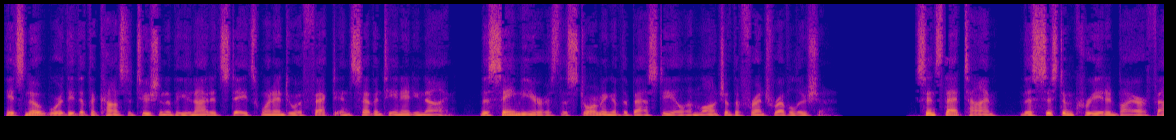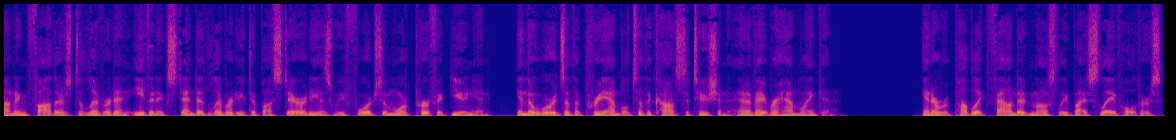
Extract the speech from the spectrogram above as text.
It's noteworthy that the Constitution of the United States went into effect in 1789, the same year as the storming of the Bastille and launch of the French Revolution. Since that time, the system created by our founding fathers delivered and even extended liberty to posterity as we forged a more perfect union, in the words of the preamble to the Constitution and of Abraham Lincoln. In a republic founded mostly by slaveholders,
